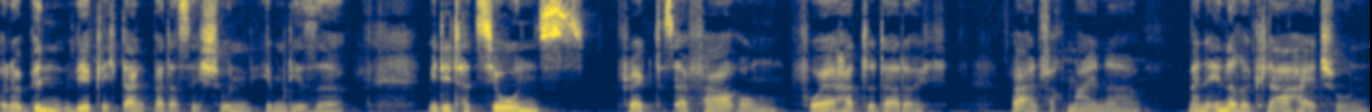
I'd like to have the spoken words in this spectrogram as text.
oder bin wirklich dankbar, dass ich schon eben diese Meditations-Practice-Erfahrung vorher hatte. Dadurch war einfach meine, meine innere Klarheit schon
